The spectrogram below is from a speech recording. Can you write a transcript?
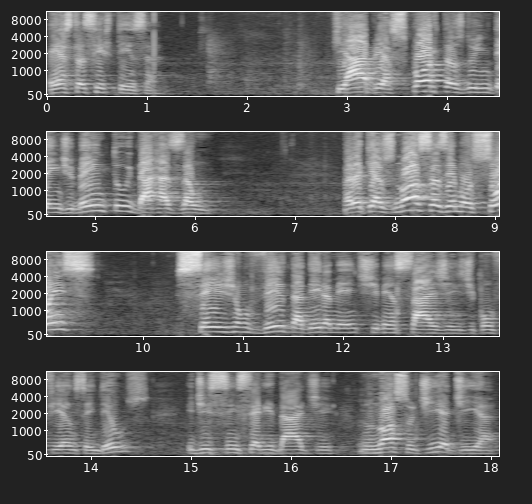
Esta certeza que abre as portas do entendimento e da razão, para que as nossas emoções sejam verdadeiramente mensagens de confiança em Deus e de sinceridade no nosso dia a dia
